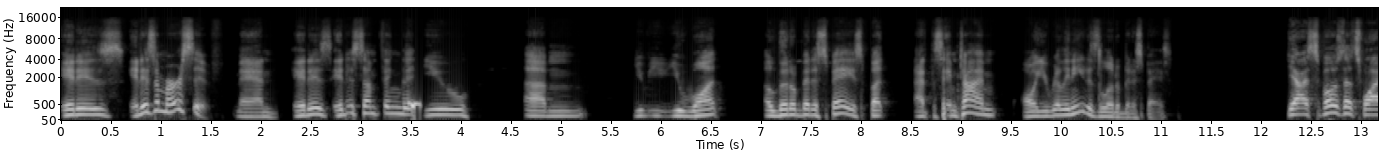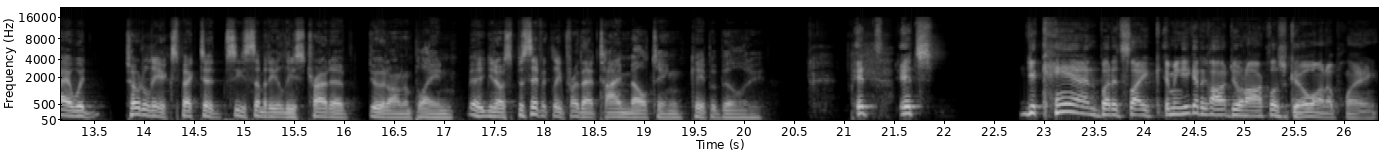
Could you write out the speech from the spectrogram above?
it is it is immersive, man. It is it is something that you um you you, you want a little bit of space, but at the same time, all you really need is a little bit of space. Yeah, I suppose that's why I would totally expect to see somebody at least try to do it on a plane, uh, you know, specifically for that time melting capability. It's it's you can, but it's like I mean, you got to go do an Oculus Go on a plane,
